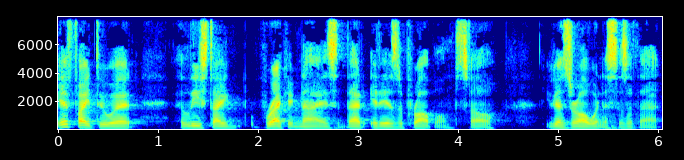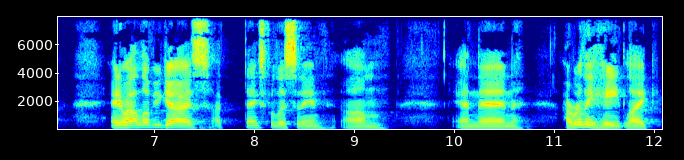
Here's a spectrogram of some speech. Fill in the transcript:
if I do it, at least I recognize that it is a problem. So you guys are all witnesses of that. Anyway, I love you guys. thanks for listening. Um, and then I really hate like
